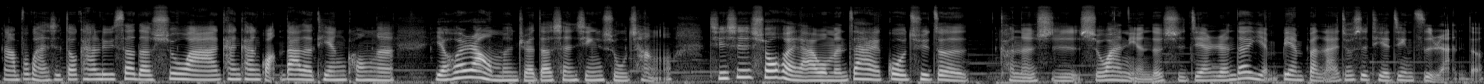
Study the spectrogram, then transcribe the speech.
那不管是多看绿色的树啊，看看广大的天空啊，也会让我们觉得身心舒畅哦。其实说回来，我们在过去这可能是十万年的时间，人的演变本来就是贴近自然的。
